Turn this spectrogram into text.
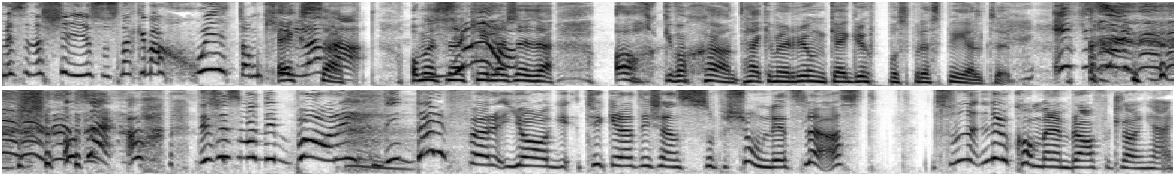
med sina tjejer så snackar man skit om killarna. Exakt! Och med sina ja! killar säger såhär, åh gud vad skönt, här kan vi runka i grupp och spela spel typ. Och så här, åh, det känns som att det bara är, det är därför jag tycker att det känns så personlighetslöst. Så nu, kommer en bra förklaring här.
